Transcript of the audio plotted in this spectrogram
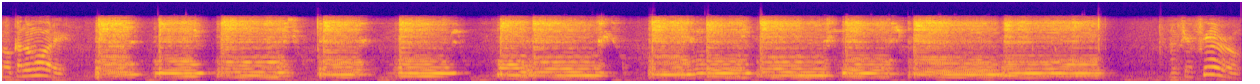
Smoke on the water. Of your funeral.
